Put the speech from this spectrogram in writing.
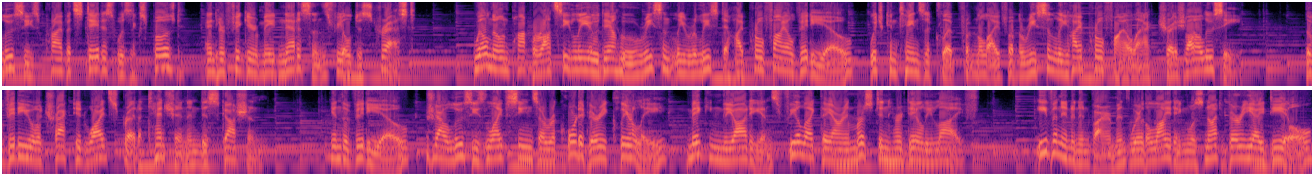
Lusi's private status was exposed, and her figure made netizens feel distressed. Well-known paparazzi Liu Dahu recently released a high-profile video, which contains a clip from the life of a recently high-profile actress Zhao Lusi. The video attracted widespread attention and discussion. In the video, Zhao Lusi's life scenes are recorded very clearly, making the audience feel like they are immersed in her daily life. Even in an environment where the lighting was not very ideal,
